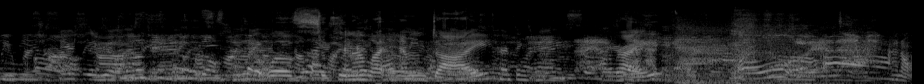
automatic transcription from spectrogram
super charged. Seriously, realistic. Like, Sukuna let him die? turn things around. Right? Oh. I don't.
